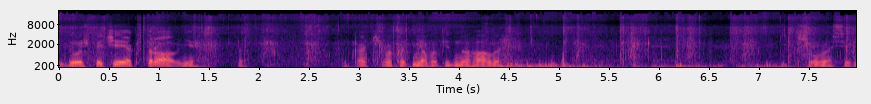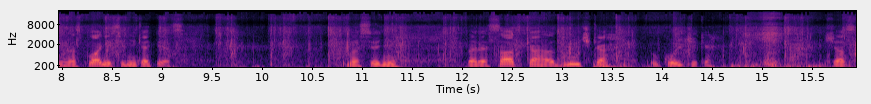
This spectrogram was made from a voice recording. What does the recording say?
Дощ пече як в травні. Така чвакотня попід ногами. Що у нас сьогодні? У нас в плані сьогодні капець. У нас сьогодні пересадка, одлучка, укольчики. Зараз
